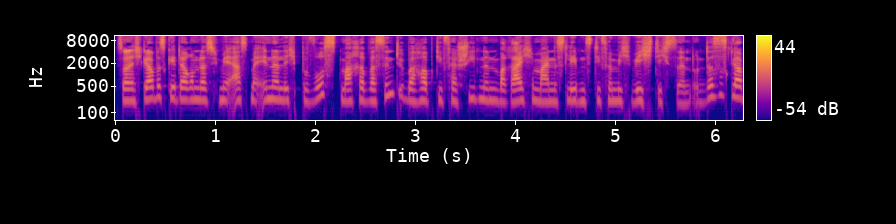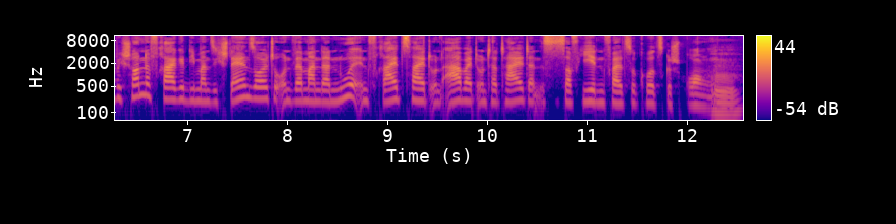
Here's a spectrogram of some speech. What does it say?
sondern ich glaube, es geht darum, dass ich mir erstmal innerlich bewusst mache, was sind überhaupt die verschiedenen Bereiche meines Lebens, die für mich wichtig sind. Und das ist, glaube ich, schon eine Frage, die man sich stellen sollte. Und wenn man dann nur in Freizeit und Arbeit unterteilt, dann ist es auf jeden Fall zu kurz gesprungen. Mhm.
